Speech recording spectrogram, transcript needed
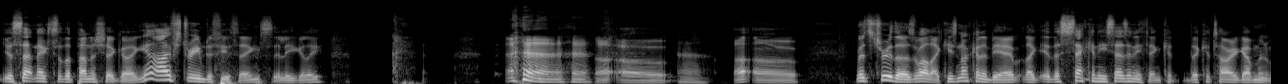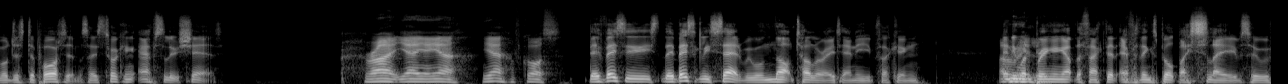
You're sat next to the Punisher, going, "Yeah, I've streamed a few things illegally." uh, Uh oh. Uh oh. But it's true though as well. Like he's not going to be able. Like the second he says anything, the Qatari government will just deport him. So he's talking absolute shit. right? Yeah, yeah, yeah, yeah. Of course. They've basically they basically said we will not tolerate any fucking Oh, anyone really? bringing up the fact that everything's built by slaves who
